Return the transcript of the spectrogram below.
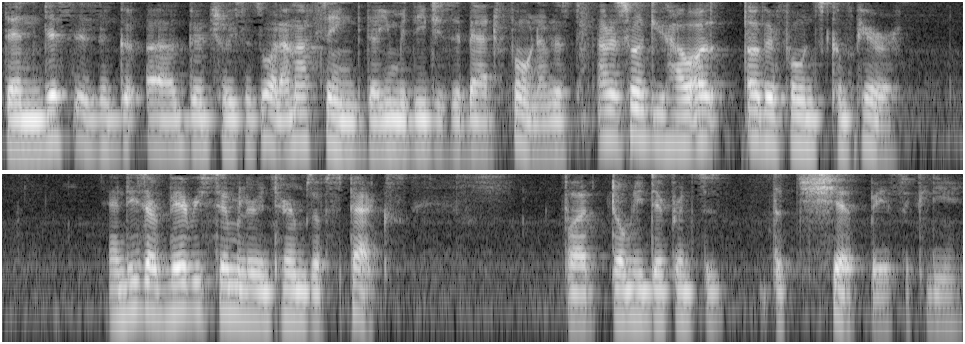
then this is a good, good choice as well. I'm not saying the Umidigi is a bad phone. I'm just I'm just showing you how other phones compare. And these are very similar in terms of specs, but the only difference is the chip basically.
